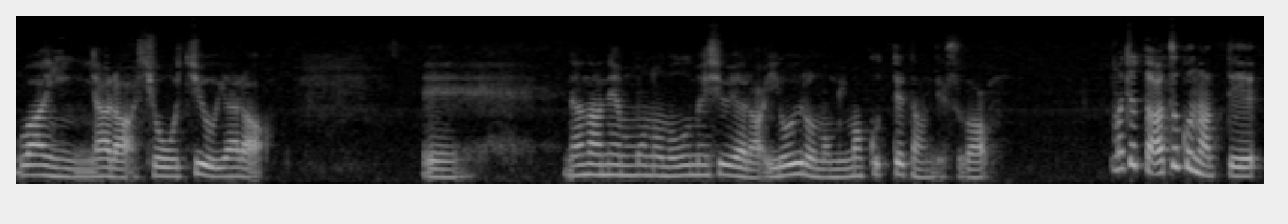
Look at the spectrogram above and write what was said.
ワインやら、焼酎やら、えー、7年ものの梅酒やら、いろいろ飲みまくってたんですが、まあ、ちょっと暑くなって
